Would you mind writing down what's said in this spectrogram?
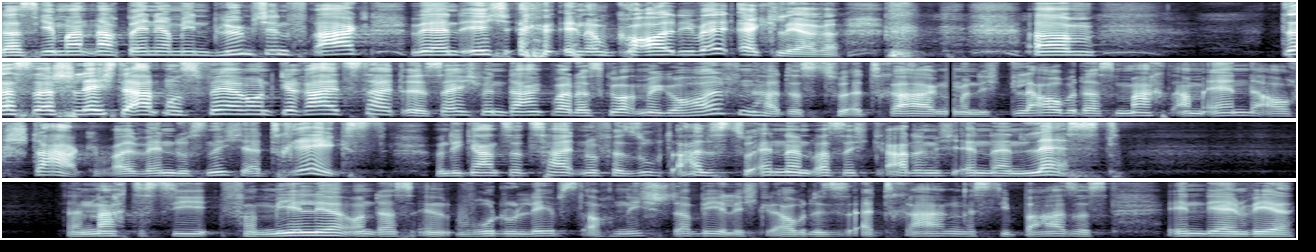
dass jemand nach Benjamin Blümchen fragt, während ich in einem Call die Welt erkläre. ähm, dass da schlechte Atmosphäre und Gereiztheit ist. Hey, ich bin dankbar, dass Gott mir geholfen hat, es zu ertragen. Und ich glaube, das macht am Ende auch stark, weil wenn du es nicht erträgst und die ganze Zeit nur versucht, alles zu ändern, was sich gerade nicht ändern lässt, dann macht es die Familie und das, wo du lebst, auch nicht stabil. Ich glaube, dieses Ertragen ist die Basis, in der wir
